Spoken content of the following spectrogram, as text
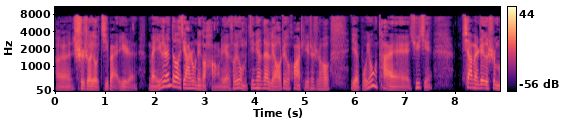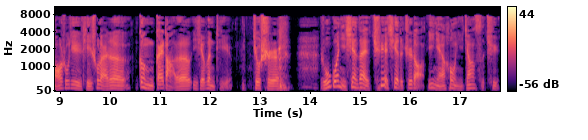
呃，逝者有几百亿人，每一个人都要加入那个行列，所以我们今天在聊这个话题的时候，也不用太拘谨。下面这个是毛书记提出来的更该打的一些问题，就是如果你现在确切的知道一年后你将死去，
